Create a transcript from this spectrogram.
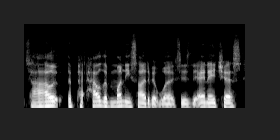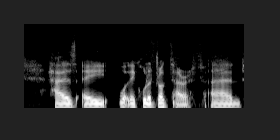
so how the how the money side of it works is the NHS has a what they call a drug tariff, and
